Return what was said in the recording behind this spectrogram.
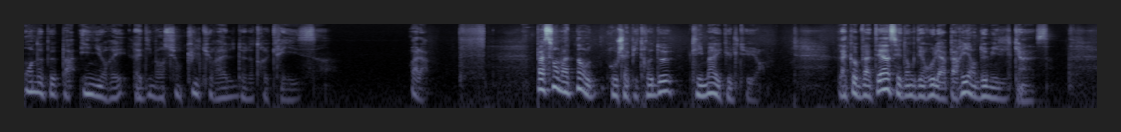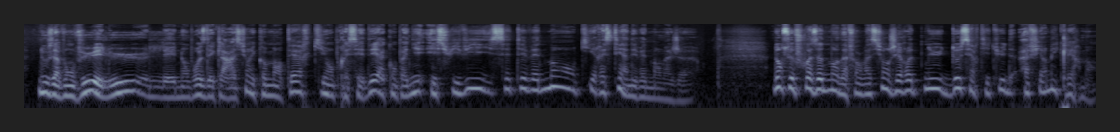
On ne peut pas ignorer la dimension culturelle de notre crise. Voilà. Passons maintenant au, chapitre 2, climat et culture. La COP21 s'est donc déroulée à Paris en 2015. Nous avons vu et lu les nombreuses déclarations et commentaires qui ont précédé, accompagné et suivi cet événement qui est resté un événement majeur. Dans ce foisonnement d'informations, j'ai retenu deux certitudes affirmées clairement.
